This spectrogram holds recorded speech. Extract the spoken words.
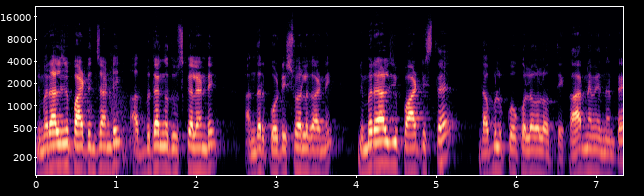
న్యూమరాలజీని పాటించండి అద్భుతంగా దూసుకెళ్ళండి అందరు కోటీశ్వర్లు కాండి. న్యూమరాలజీ పాటిస్తే డబ్బులు కోకొలగలు వస్తాయి. కారణం ఏంటంటే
